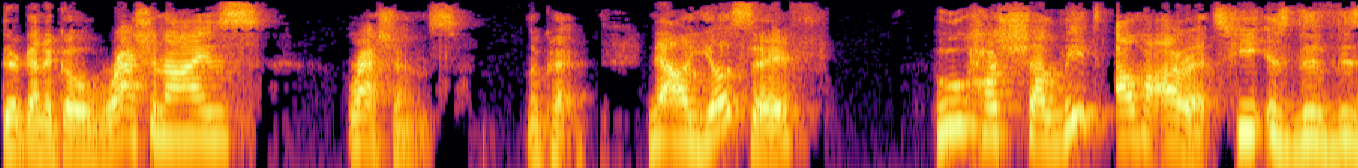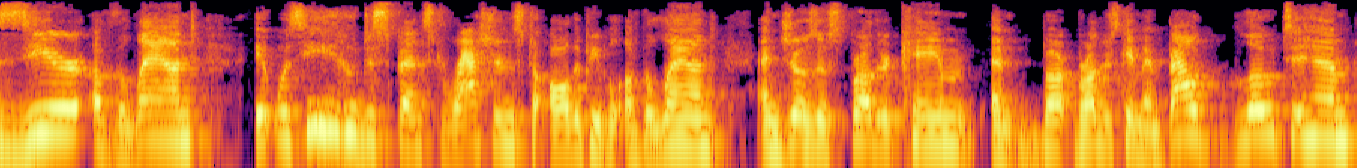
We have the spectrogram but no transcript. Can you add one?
They're going to go rationize rations. Okay. Now Yosef who hashalit al haaretz. He is the vizier of the land. It was he who dispensed rations to all the people of the land. And Joseph's brother came and brothers came and bowed low to him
